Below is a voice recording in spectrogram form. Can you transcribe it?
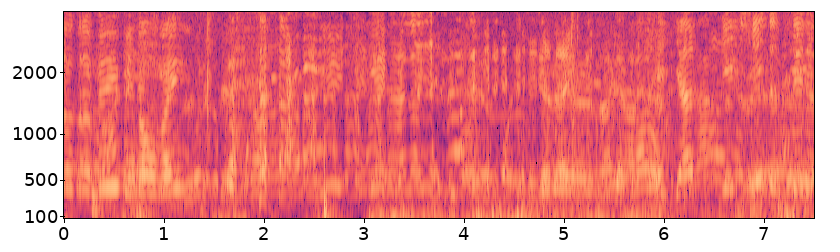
Notre fille, puis ton vin. Regarde, si le chien, t'as une bouteille de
